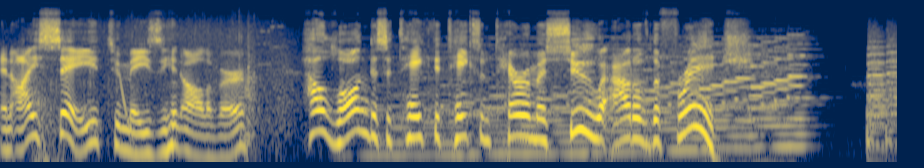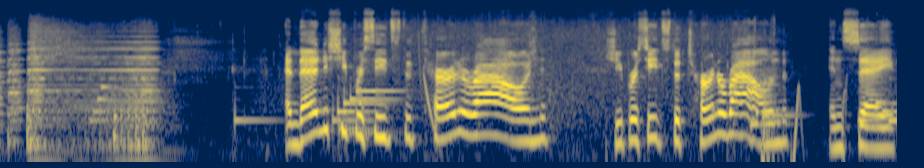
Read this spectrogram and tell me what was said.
And I say to Maisie and Oliver, how long does it take to take some tiramisu out of the fridge? And then she proceeds to turn around. She proceeds to turn around and say,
